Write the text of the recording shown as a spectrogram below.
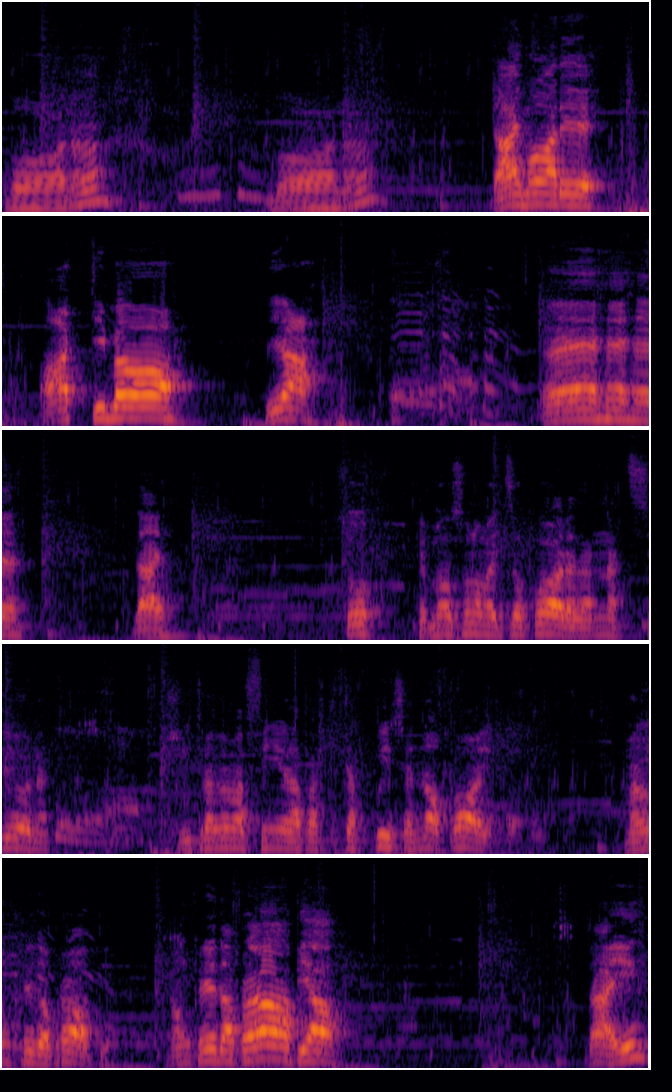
Buono. Buono. Dai, muori. Ottimo. Via. Eh, eh, eh. Dai. Su, che abbiamo solo mezzo cuore, dannazione. Ci ritroviamo a finire la partita qui, se no poi... Ma non credo proprio. Non credo proprio. Dai.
